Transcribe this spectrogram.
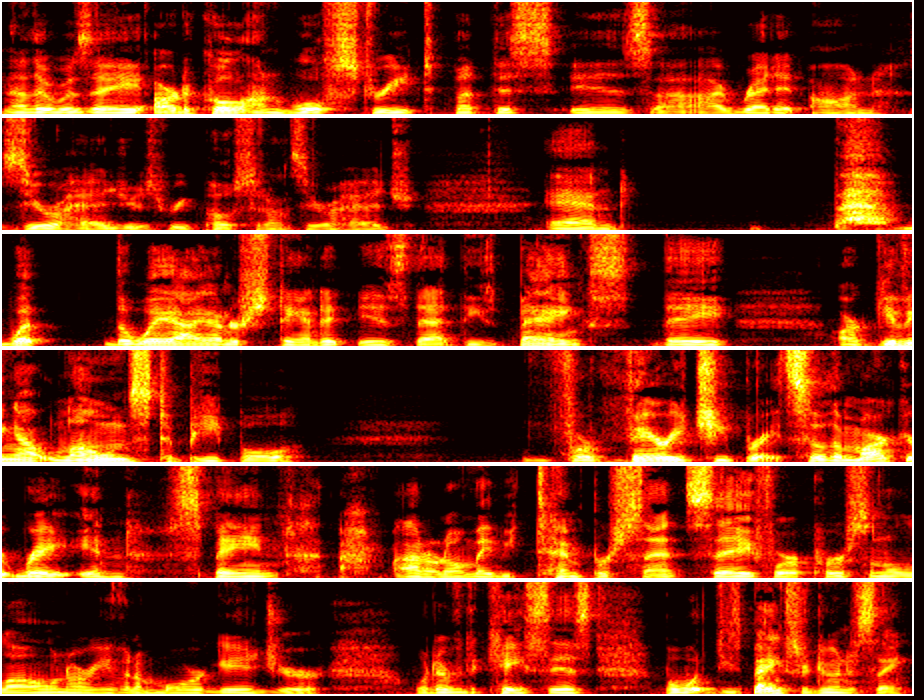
Now there was a article on Wolf Street, but this is uh, I read it on Zero Hedge. It was reposted on Zero Hedge. And what the way I understand it is that these banks, they are giving out loans to people for very cheap rates. So the market rate in Spain, I don't know, maybe 10% say for a personal loan or even a mortgage or whatever the case is. But what these banks are doing is saying,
